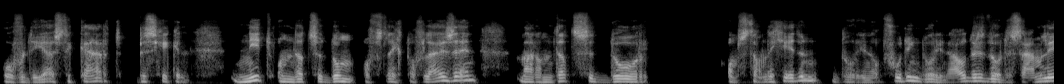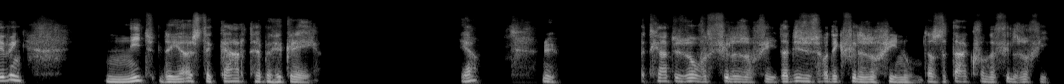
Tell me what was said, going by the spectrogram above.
over de juiste kaart beschikken. Niet omdat ze dom of slecht of lui zijn, maar omdat ze door omstandigheden, door hun opvoeding, door hun ouders, door de samenleving, niet de juiste kaart hebben gekregen. Ja? Nu, het gaat dus over filosofie. Dat is dus wat ik filosofie noem. Dat is de taak van de filosofie.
